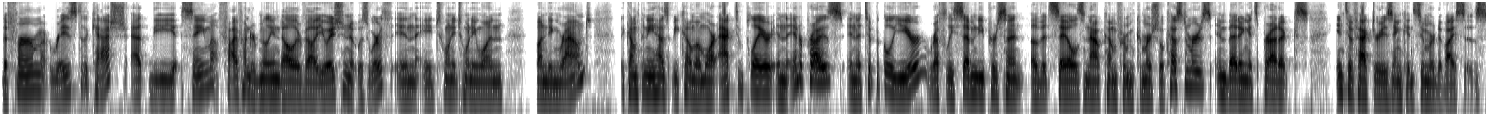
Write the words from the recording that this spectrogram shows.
The firm raised the cash at the same $500 million valuation it was worth in a 2021 funding round. The company has become a more active player in the enterprise. In a typical year, roughly 70% of its sales now come from commercial customers embedding its products into factories and consumer devices.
